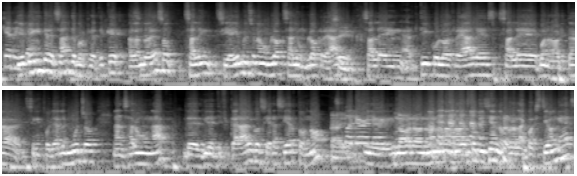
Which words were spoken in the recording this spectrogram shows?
Qué Y es rico. bien interesante porque fíjate que hablando de eso, salen, si ellos mencionan un blog, sale un blog real, Sí. salen artículos reales, sale, bueno, ahorita sin spoilearles mucho, lanzaron un app de identificar algo, si era cierto o no. Ah, ya. Spoiler alert. Y- No, no, no. no, no, no, no lo estoy diciendo, pero la cuestión es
